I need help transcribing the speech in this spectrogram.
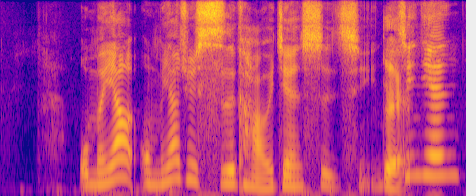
我们要我们要去思考一件事情，对，今天。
